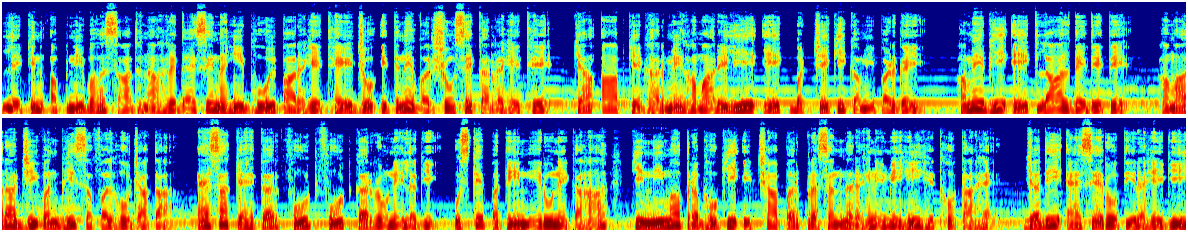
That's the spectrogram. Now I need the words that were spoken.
लेकिन अपनी वह साधना हृदय से नहीं भूल पा रहे थे जो इतने वर्षों से कर रहे थे। क्या आपके घर में हमारे लिए एक बच्चे की कमी पड़ गई? हमें भी एक लाल दे देते। हमारा जीवन भी सफल हो जाता। ऐसा कहकर फूट फूट कर रोने लगी। उसके पति नीरू ने कहा कि नीमा प्रभु की इच्छा पर प्रसन्न रहने में ही हित होता है। यदि ऐसे रोती रहेगी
